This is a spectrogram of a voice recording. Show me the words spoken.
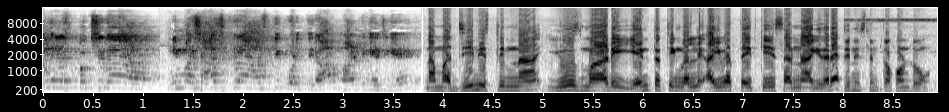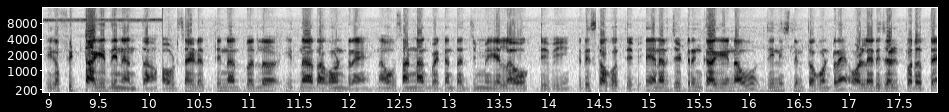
ಕಾಂಗ್ರೆಸ್ ಪಕ್ಷದ ನಿಮ್ಮ ಶಾಸಕರ ಆಸ್ತಿ ಕೊಡ್ತೀರಾ ಮಾರ್ಟಿಗೇಜ್ಗೆ? ನಮ್ಮ ಜೀನಿ ಸ್ಲಿಮ್ನ ಯೂಸ್ ಮಾಡಿ ಎಂಟು ತಿಂಗಳಲ್ಲಿ ಐವತ್ತೈದು ಕೆಜಿ ಸಣ್ಣ ಆಗಿದ್ದಾರೆ. ಜಿನಿ ಸ್ಲಿಮ್ ತಗೊಂಡು ಈಗ ಫಿಟ್ ಆಗಿದ್ದೀನಿ ಅಂತ. ಔಟ್ ಸೈಡ್ ತಿನ್ನೋದ್ ಬದಲು ಇದನ್ನ ತಗೊಂಡ್ರೆ ನಾವು ಸಣ್ಣ ಆಗ್ಬೇಕಂತ ಜಿಮ್ಮಿಗೆಲ್ಲ ಹೋಗ್ತೀವಿ ರಿಸ್ಕ್ ತಗೋತೀವಿ. ಎನರ್ಜಿ ಡ್ರಿಂಕ್ ಆಗಿ ನಾವು ಜೀನಿ ಸ್ಲಿಮ್ ತಗೊಂಡ್ರೆ ಒಳ್ಳೆ ರಿಸಲ್ಟ್ ಬರುತ್ತೆ.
